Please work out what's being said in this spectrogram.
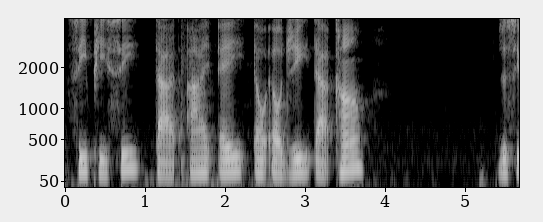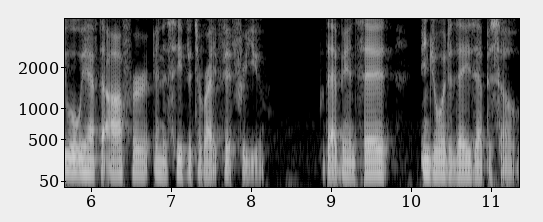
cpc.iallg.com just see what we have to offer and to see if it's the right fit for you. With that being said, enjoy today's episode.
